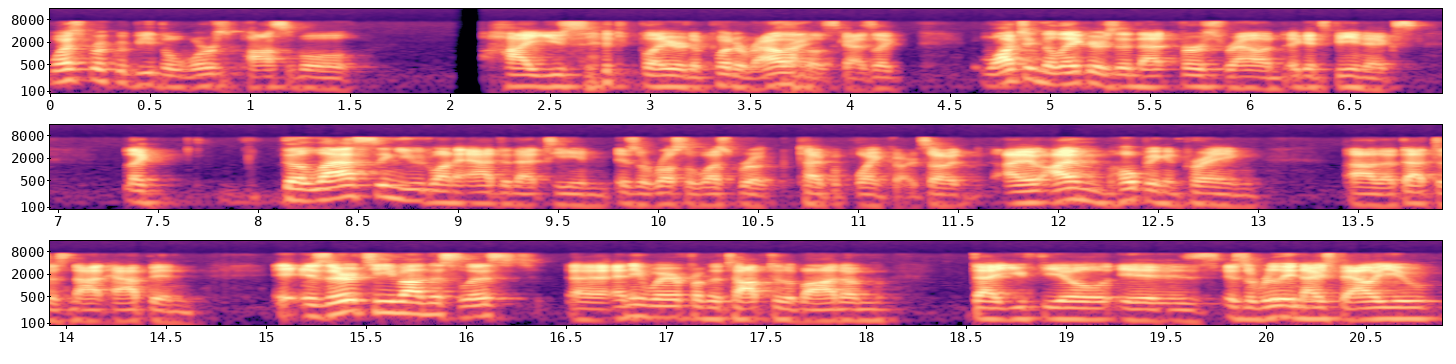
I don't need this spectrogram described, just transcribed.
Westbrook would be the worst possible high usage player to put around right. those guys. Like watching the Lakers in that first round against Phoenix, like the last thing you'd want to add to that team is a Russell Westbrook type of point guard. So I, am hoping and praying uh, that that does not happen. Is there a team on this list, uh, anywhere from the top to the bottom, that you feel is is a really nice value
